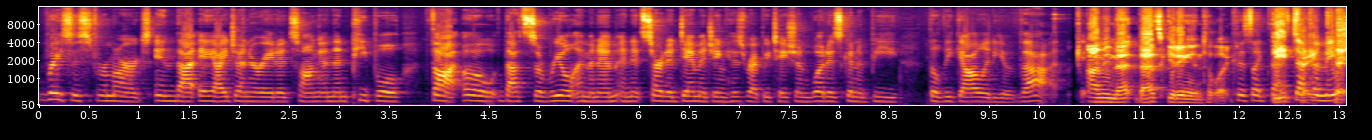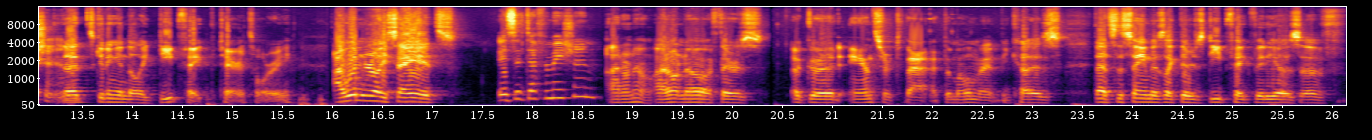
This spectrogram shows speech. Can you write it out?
racist remarks in that AI generated song, and then people thought, oh, that's a real Eminem, and it started damaging his reputation, what is going to be the legality of that? I mean that that's getting into like because like, that's defamation. ter- that's getting into like deep fake territory. I wouldn't really say it's Is it defamation? I don't know. I don't know if there's a good answer to that at the moment because that's the same as like there's deep fake videos of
